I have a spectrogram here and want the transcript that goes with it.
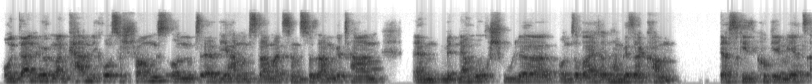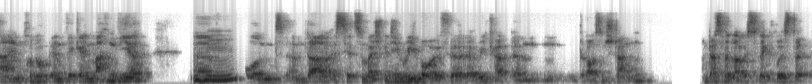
Und dann irgendwann kam die große Chance und äh, wir haben uns damals dann zusammengetan ähm, mit einer Hochschule und so weiter und haben gesagt, komm, das Risiko gehen wir jetzt ein, Produkt entwickeln, machen wir. Mhm. Ähm, und ähm, da ist jetzt zum Beispiel die Reball für äh, Recap ähm, draußen standen. Und das war, glaube ich, so der größte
